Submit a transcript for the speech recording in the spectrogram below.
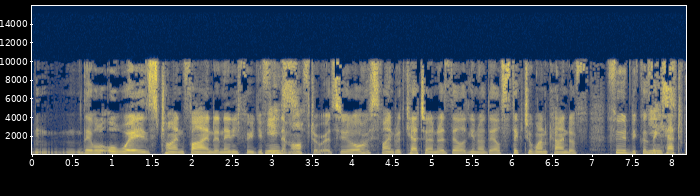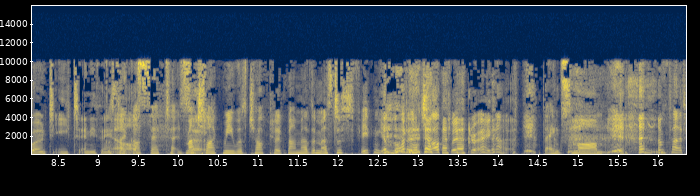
they will always try and find in any food you feed Yes. them afterwards. So you always find with cat owners, they'll, you know, they'll stick to one kind of food because Yes. the cat won't eat anything else. they got that, ta- So- much like me with chocolate. My mother must have fed me a lot of chocolate growing up. Thanks, mom. but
